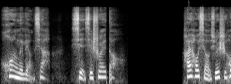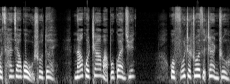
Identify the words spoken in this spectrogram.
晃了两下。险些摔倒，还好小学时候参加过武术队，拿过扎马步冠军。我扶着桌子站住，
